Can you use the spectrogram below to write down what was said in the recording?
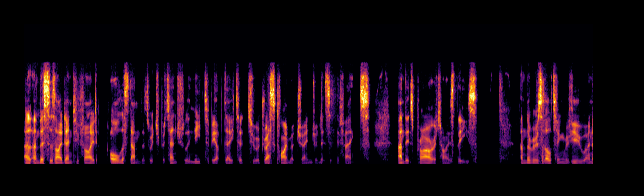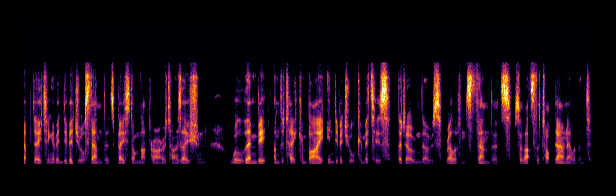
Uh, and this has identified all the standards which potentially need to be updated to address climate change and its effects, and it's prioritized these. And the resulting review and updating of individual standards based on that prioritization will then be undertaken by individual committees that own those relevant standards. So that's the top down element.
